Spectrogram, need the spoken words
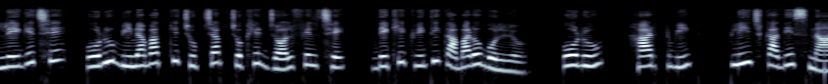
লেগেছে। অরু বিনাবাককে চুপচাপ চোখের জল ফেলছে। দেখে কৃতিক আবারও বলল, অরু, হার্টবিট, প্লিজ কাঁদিস না।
